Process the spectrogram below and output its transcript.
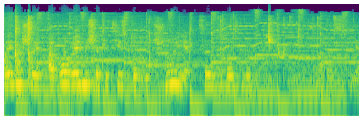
Вимішую або вимішати тісто вручну, як це зроблю зараз я.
